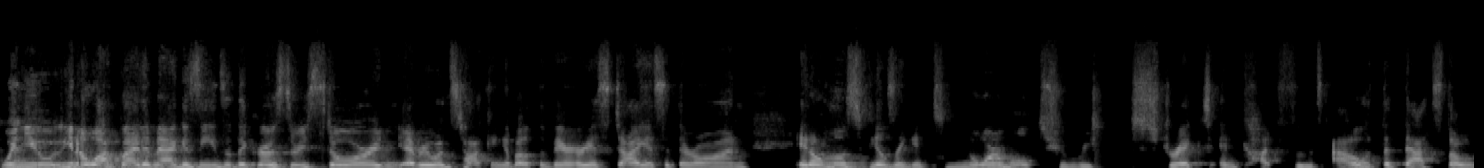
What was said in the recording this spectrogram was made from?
when you you know walk by the magazines at the grocery store and everyone's talking about the various diets that they're on. It almost feels like it's normal to restrict and cut foods out that that's the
